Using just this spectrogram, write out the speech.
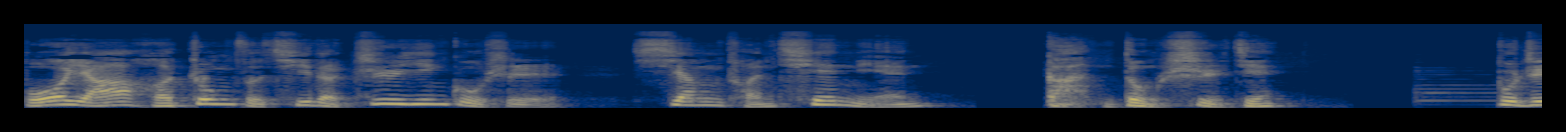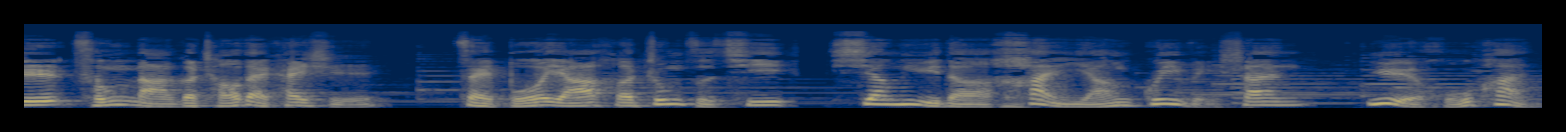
伯牙和钟子期的知音故事相传千年，感动世间。不知从哪个朝代开始，在伯牙和钟子期相遇的汉阳龟尾山月湖畔，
